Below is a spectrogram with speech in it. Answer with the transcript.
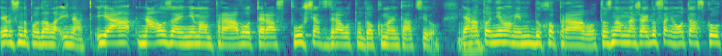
Ja by som to povedala inak. Ja naozaj nemám právo teraz púšťať zdravotnú dokumentáciu. Ja uh-huh. na to nemám jednoducho právo. To znamená, že ak dostanem otázku,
